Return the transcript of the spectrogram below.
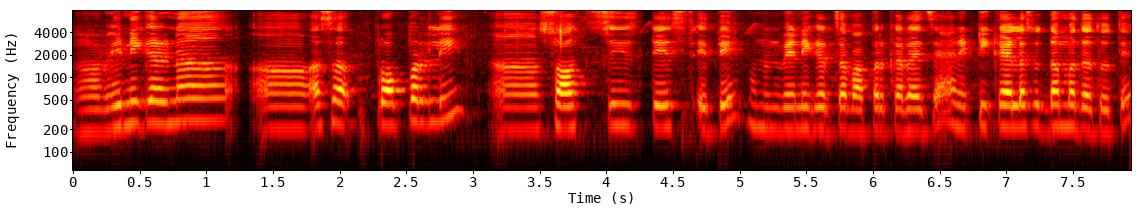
व्हेनेगरनं असं प्रॉपरली सॉसची टेस्ट येते म्हणून व्हेनेगरचा वापर करायचा आहे आणि टिकायलासुद्धा मदत होते.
